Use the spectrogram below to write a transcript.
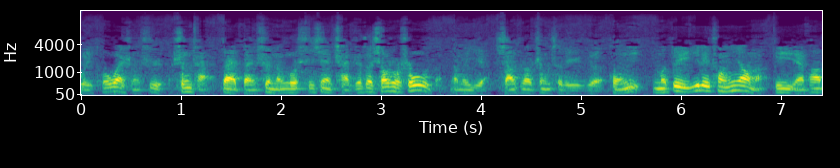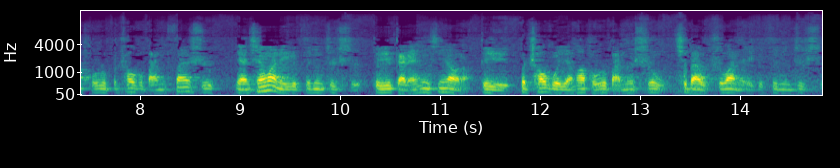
委托外省市生产，在本市能够实现产值和销售收入的，那么也享受到政策的一个红利。那么对于一类创新药呢，给予研发投入不超过百分之三十，两千万的一个资金支持；对于改良性新药呢，给予不超过研发投入百分之十五，七百五十万的一个资金支持。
